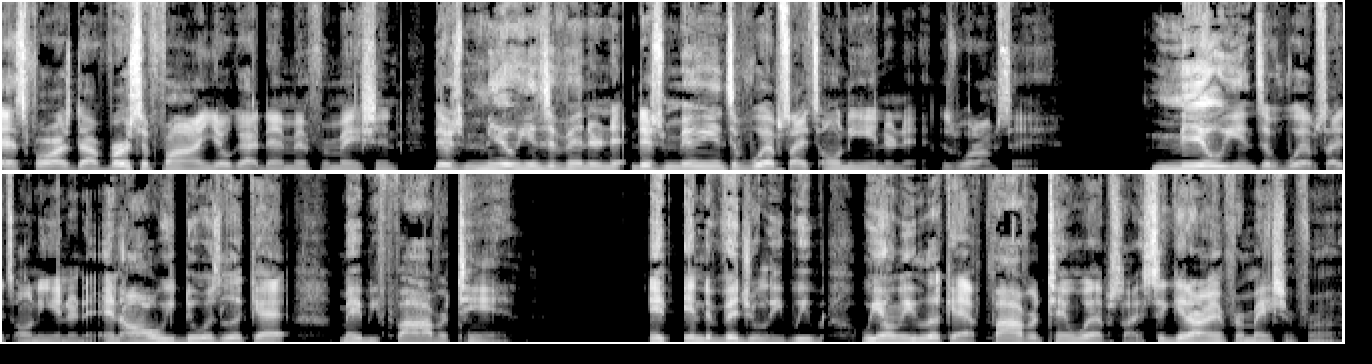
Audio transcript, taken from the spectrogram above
as far as diversifying your goddamn information, there's millions of internet, there's millions of websites on the internet, is what I'm saying. Millions of websites on the internet. And all we do is look at maybe five or ten. It individually. We we only look at five or ten websites to get our information from.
